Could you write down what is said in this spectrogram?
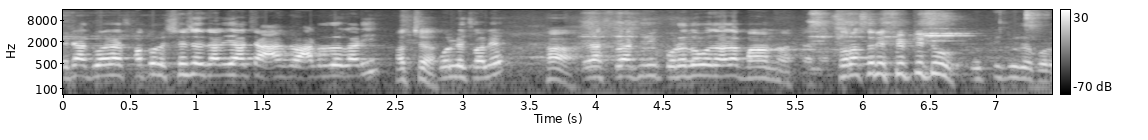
এটা দু হাজার সতেরো শেষের গাড়ি আছে আঠারো গাড়ি আচ্ছা। বললে চলে। হ্যাঁ। এটা সরাসরি করে দেবো দাদা বাউন্ন হাজার টাকা। সরাসরি ফিফটি টু ফিফটি টুতে করে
